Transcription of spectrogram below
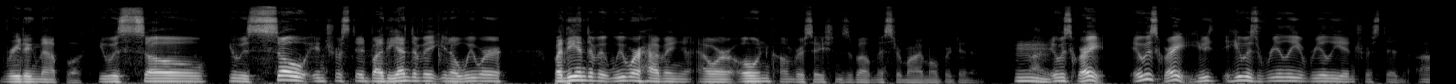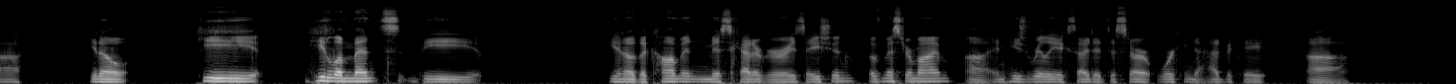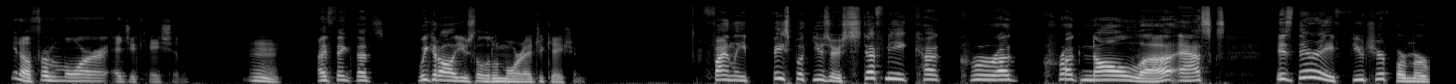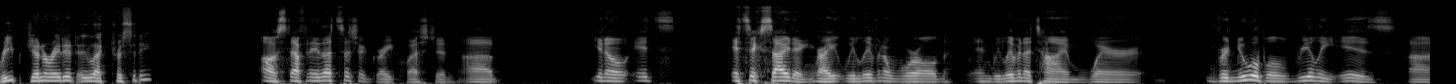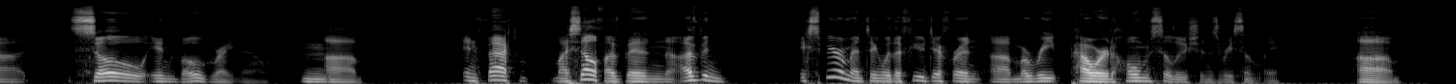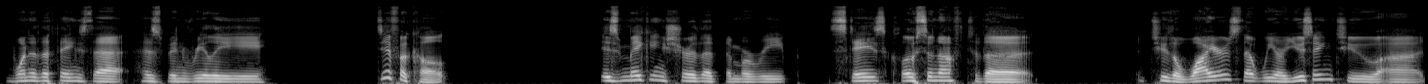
reading that book. He was so he was so interested. By the end of it, you know, we were by the end of it, we were having our own conversations about Mr. Mime over dinner. Mm. Uh, it was great. It was great. He he was really really interested. Uh, you know, he he laments the you know the common miscategorization of Mr. Mime, uh, and he's really excited to start working to advocate, uh, you know, for more education. Mm. I think that's we could all use a little more education. Finally, Facebook user Stephanie K- Krug- Krugnola asks, "Is there a future for Mareep generated electricity?" Oh, Stephanie, that's such a great question. Uh, you know, it's it's exciting, right? We live in a world and we live in a time where renewable really is uh, so in vogue right now. Mm. Um, in fact, myself, I've been I've been experimenting with a few different uh, Mareep powered home solutions recently. Um, one of the things that has been really difficult is making sure that the Mareep stays close enough to the to the wires that we are using to uh,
